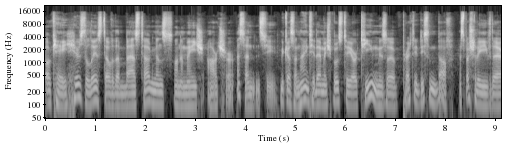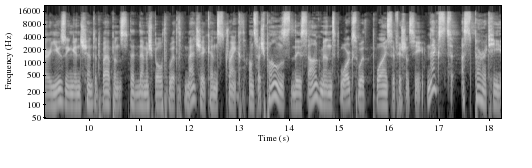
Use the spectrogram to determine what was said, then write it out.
okay, here's the list of the best augments on a mage archer ascendancy, because a 90 damage boost to your team is a pretty decent buff, especially if they're using enchanted weapons that damage both with magic and strength. On such pawns, this augment works with twice efficiency. Next, Asperity,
